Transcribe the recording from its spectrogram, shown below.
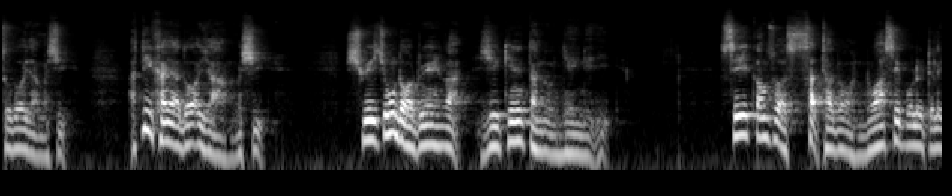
ဆိုသောအရာမရှိအတိခံရသောအရာမရှိရွှေကျုံးတော်တွင်ကရေကင်းတန်လို့ငြိမ်နေ၏စေးကောင်းစွာဆက်ထားသောနွားစေးပိုးလေးတစ်လိ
